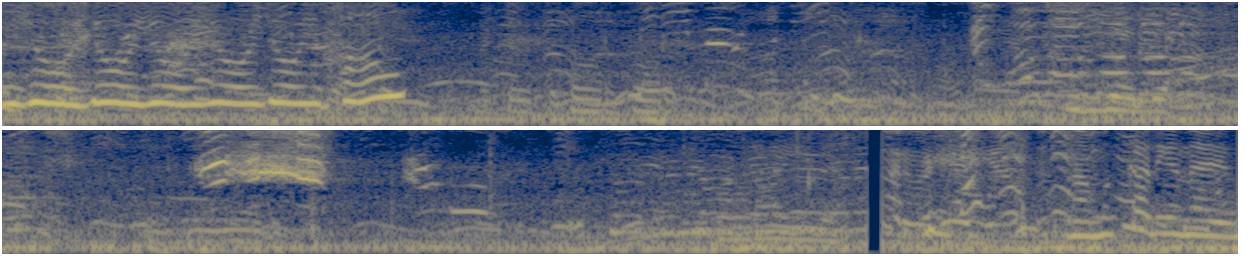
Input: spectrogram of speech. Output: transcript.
അയ്യോ അയ്യോ അയ്യോ അയ്യോ അയ്യോ. ഹൗ? നമുക്കധികം നേരം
